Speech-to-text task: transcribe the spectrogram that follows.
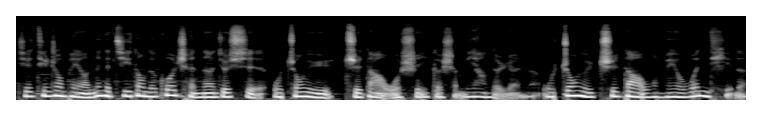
其实，听众朋友，那个激动的过程呢，就是我终于知道我是一个什么样的人了，我终于知道我没有问题了，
